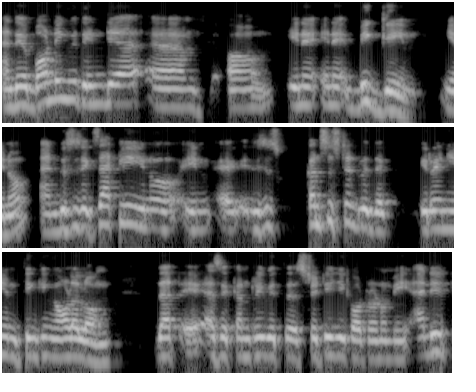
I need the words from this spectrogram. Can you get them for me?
And they were bonding with India um, um, in, a, in a big game, you know. And this is exactly, you know, in uh, this is consistent with the Iranian thinking all along that as a country with a strategic autonomy, and it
